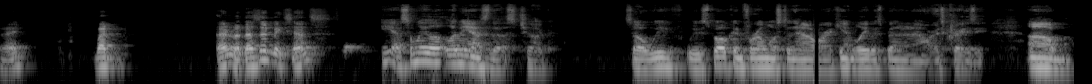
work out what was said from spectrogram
right? But I don't know. Does that make sense? Yeah, so let me, let me ask this, Chuck. So we've we've spoken for almost an hour. I can't believe it's been an hour. It's crazy. Um,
